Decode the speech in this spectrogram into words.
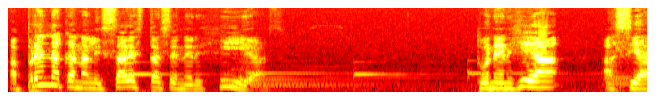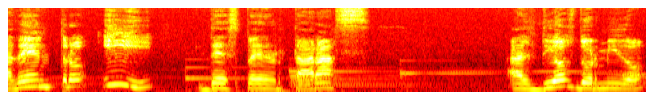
Aprende a canalizar estas energías tu energía hacia adentro y despertarás al Dios dormido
